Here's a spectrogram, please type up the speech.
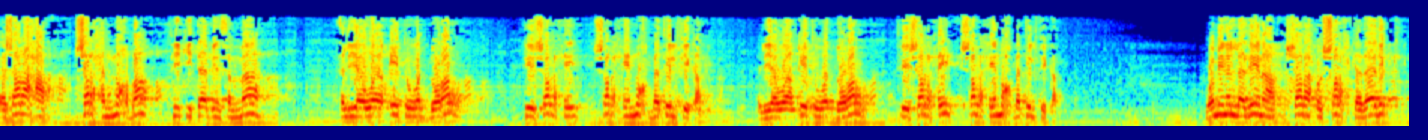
فشرح شرح النخبة في كتاب سماه اليواقيت والدرر في شرح شرح نخبة الفكر. اليواقيت والدرر في شرح شرح نخبة الفكر. ومن الذين شرحوا الشرح كذلك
